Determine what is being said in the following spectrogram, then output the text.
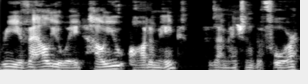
reevaluate how you automate, as I mentioned before,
